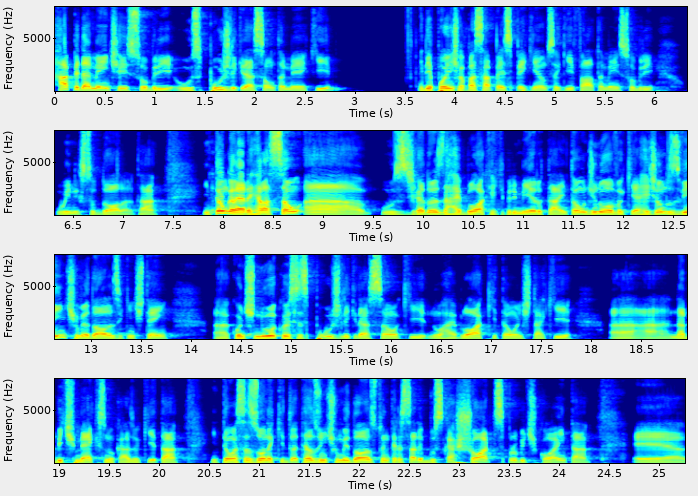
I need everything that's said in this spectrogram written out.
rapidamente aí sobre os pools de liquidação também aqui, e depois a gente vai passar para SP500 aqui e falar também sobre o índice do dólar, tá? Então, galera, em relação a os indicadores da High Block aqui primeiro, tá? Então, de novo aqui, a região dos 20 mil dólares que a gente tem, uh, continua com esses pools de liquidação aqui no High Block, então a gente está aqui uh, na BitMEX, no caso aqui, tá? Então essa zona aqui, até os 21 mil dólares, estou interessado em buscar shorts para o Bitcoin, tá? É,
